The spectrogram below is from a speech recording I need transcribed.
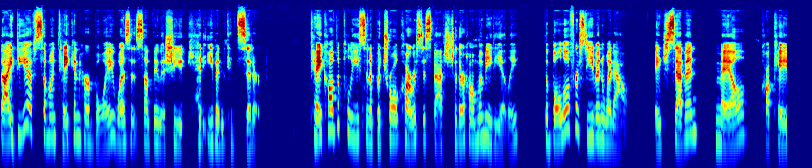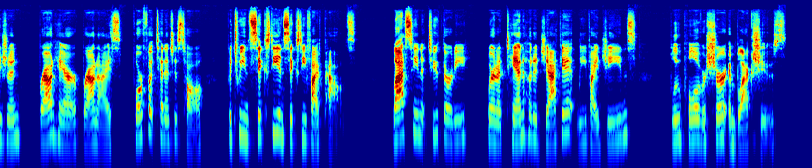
The idea of someone taking her boy wasn't something that she had even considered. Kay called the police and a patrol car was dispatched to their home immediately. The bolo for Stephen went out. Age seven, male, Caucasian, brown hair, brown eyes, four foot ten inches tall, between 60 and 65 pounds. Last seen at 2:30, wearing a tan hooded jacket, Levi jeans, blue pullover shirt, and black shoes.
